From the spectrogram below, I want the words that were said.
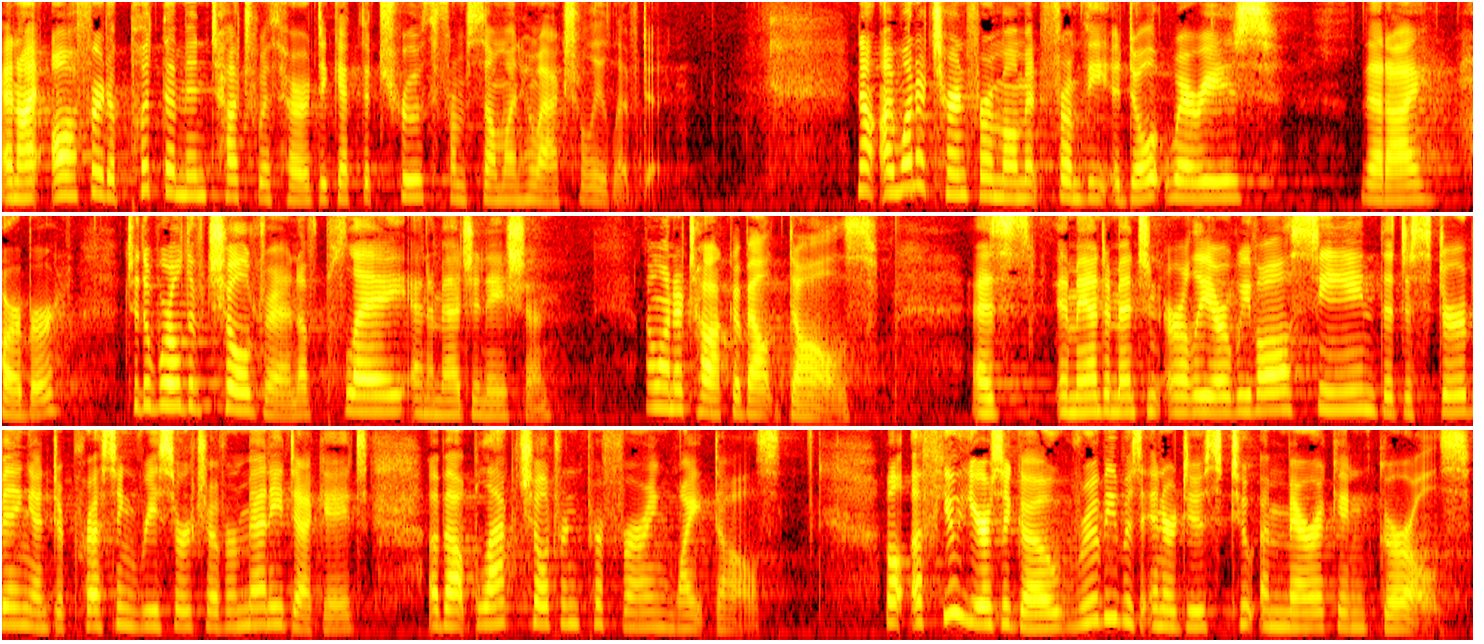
and I offer to put them in touch with her to get the truth from someone who actually lived it. Now, I want to turn for a moment from the adult worries that I harbor to the world of children, of play and imagination. I want to talk about dolls. As Amanda mentioned earlier, we've all seen the disturbing and depressing research over many decades about black children preferring white dolls. Well, a few years ago, Ruby was introduced to American Girls.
